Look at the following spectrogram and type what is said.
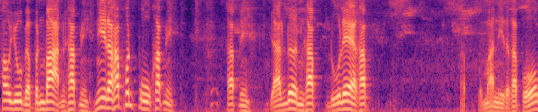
เฮาอยู่แบบบ้านๆครับนี่ นี่แหละครับคนปลูกครับนี่ ครับนี่ยานเลื่อนครับ ดูแลครับ ครับประมาณนี้แหละครับ ผม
